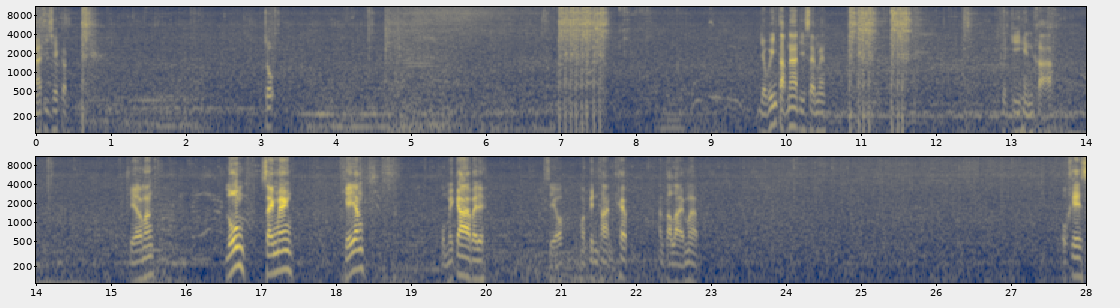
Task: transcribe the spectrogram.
นะที่เช็คก่อน โจะอย่าวิ่งตัดหน้าดีไซน์แมนเมื่อกี้เห็นขาเคลียร์แล้วมั้งลุงแซงแมงเคลียร์ยัง ผมไม่กล้าไปเลย เสียว มันเป็นฐานแคบอันตรายมากโอเคไซ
